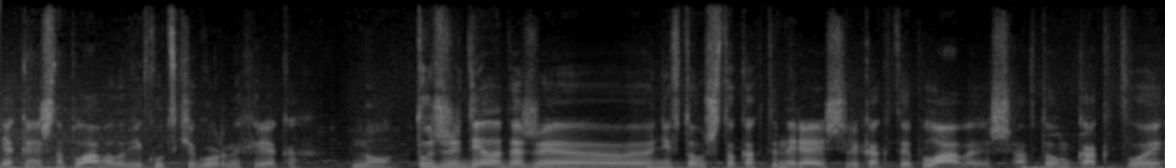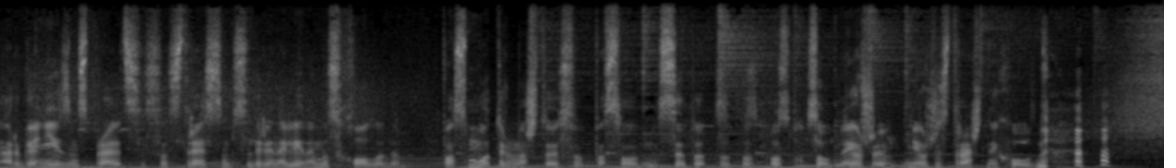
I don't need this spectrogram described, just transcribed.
Я, конечно, плавала в якутских горных реках, но тут же дело даже э, не в том, что как ты ныряешь или как ты плаваешь, а в том, как твой организм справится со стрессом, с адреналином и с холодом. Посмотрим, на что я способна. Я уже, мне уже страшно и холодно.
